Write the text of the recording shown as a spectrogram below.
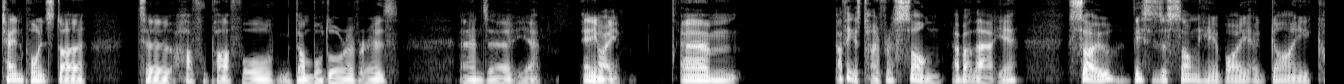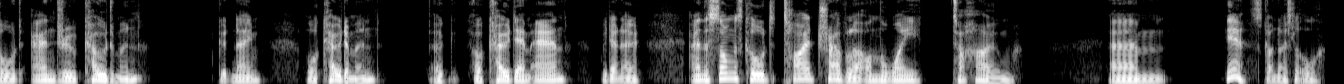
Ten points to to Hufflepuff or Dumbledore, whatever it is. And uh, yeah. Anyway, um, I think it's time for a song. How about that? Yeah. So this is a song here by a guy called Andrew Codeman. Good name or Codeman or, or Codem Ann. We don't know. And the song is called Tired Traveller on the Way to Home. Um, yeah, it's got a nice little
